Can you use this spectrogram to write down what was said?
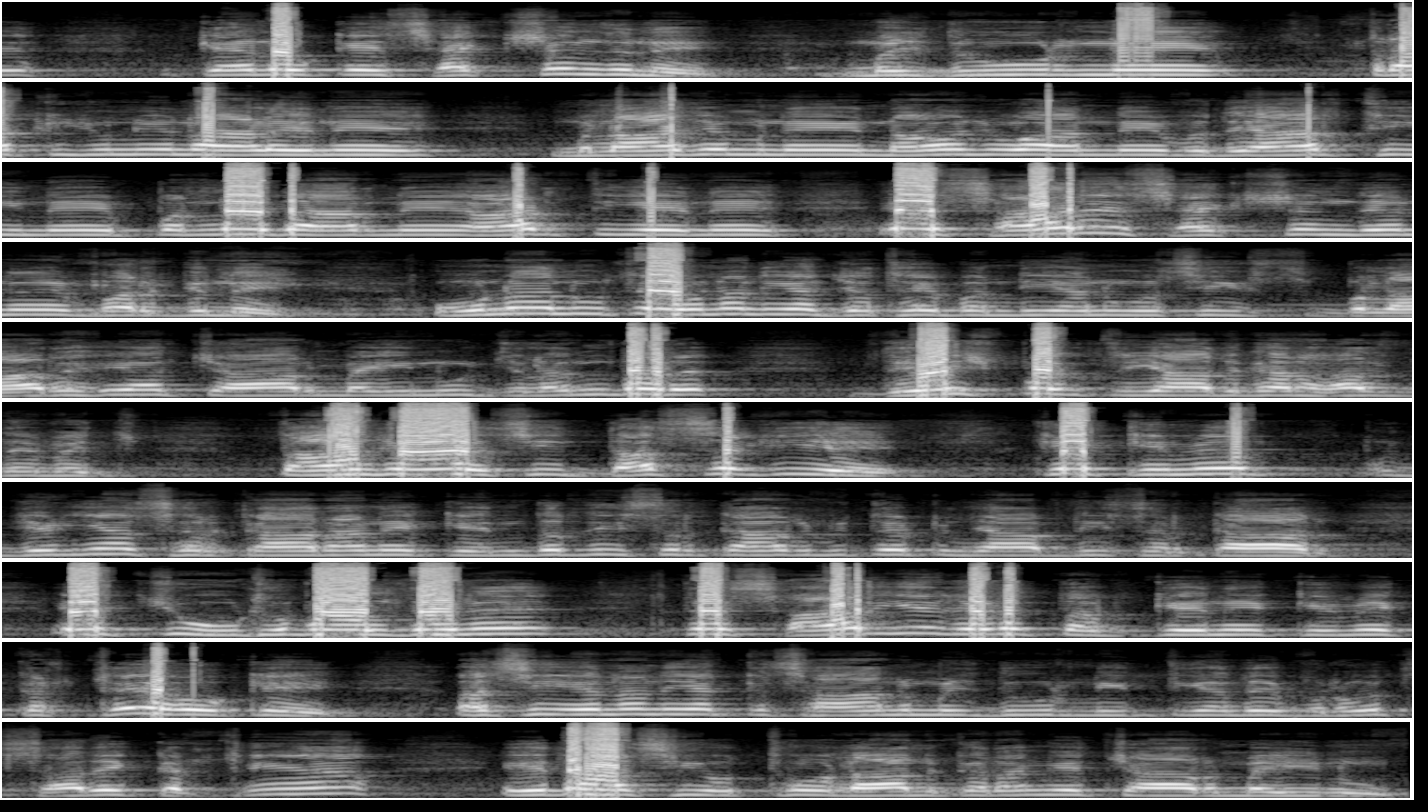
ਕਹਿ ਲਓ ਕਿ ਸੈਕਸ਼ਨਸ ਨੇ, ਮਜ਼ਦੂਰ ਨੇ ਟਰੱਕ ਯੂਨੀਅਨ ਵਾਲੇ ਨੇ, ਮੁਲਾਜ਼ਮ ਨੇ, ਨੌਜਵਾਨ ਨੇ, ਵਿਦਿਆਰਥੀ ਨੇ, ਪੱਲੇਦਾਰ ਨੇ, ਆੜਤੀਏ ਨੇ, ਇਹ ਸਾਰੇ ਸੈਕਸ਼ਨ ਦੇ ਨੇ, ਵਰਗ ਨੇ। ਉਹਨਾਂ ਨੂੰ ਤੇ ਉਹਨਾਂ ਦੀਆਂ ਜਥੇਬੰਦੀਆਂ ਨੂੰ ਅਸੀਂ ਬੁਲਾ ਰਹੇ ਹਾਂ 4 ਮਈ ਨੂੰ ਜਲੰਧਰ ਦੇਸ਼ ਭਗਤ ਯਾਦਗਾਰ ਹਾਲ ਦੇ ਵਿੱਚ। ਤਾਂ ਜੋ ਅਸੀਂ ਦੱਸ ਸਕੀਏ ਕਿ ਕਿਵੇਂ ਜਿਹੜੀਆਂ ਸਰਕਾਰਾਂ ਨੇ, ਕੇਂਦਰ ਦੀ ਸਰਕਾਰ ਵੀ ਤੇ ਪੰਜਾਬ ਦੀ ਸਰਕਾਰ, ਇਹ ਝੂਠ ਬੋਲਦੇ ਨੇ। ਤੇ ਸਾਰੀਆਂ ਜਿਹੜੇ ਤਬਕੇ ਨੇ ਕਿਵੇਂ ਇਕੱਠੇ ਹੋ ਕੇ ਅਸੀਂ ਇਹਨਾਂ ਦੀਆਂ ਕਿਸਾਨ ਮਜ਼ਦੂਰ ਨੀਤੀਆਂ ਦੇ ਵਿਰੋਧ ਸਾਰੇ ਇਕੱਠੇ ਆ, ਇਹਦਾ ਅਸੀਂ ਉੱਥੋਂ ਐਲਾਨ ਕਰਾਂਗੇ 4 ਮਈ ਨੂੰ।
